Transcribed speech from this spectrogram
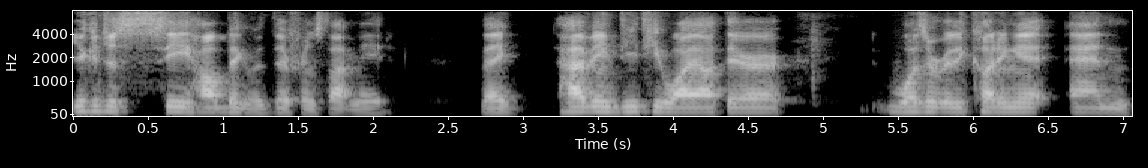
you could just see how big of a difference that made. Like having DTY out there wasn't really cutting it. And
